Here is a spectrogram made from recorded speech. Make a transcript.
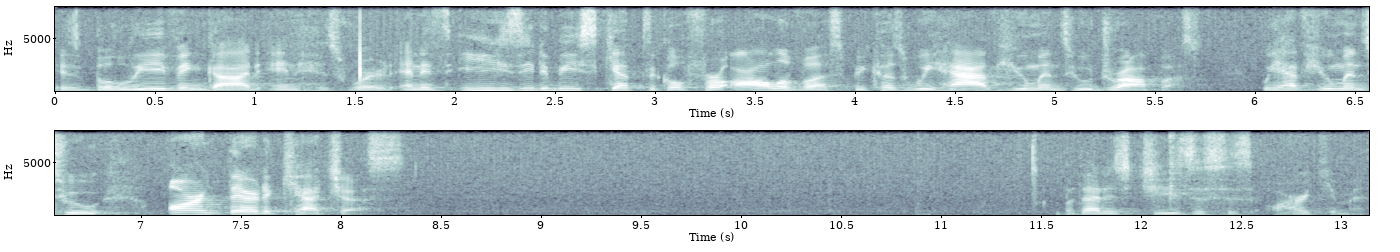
is believing God in his word. And it's easy to be skeptical for all of us because we have humans who drop us. We have humans who aren't there to catch us. But that is Jesus' argument.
